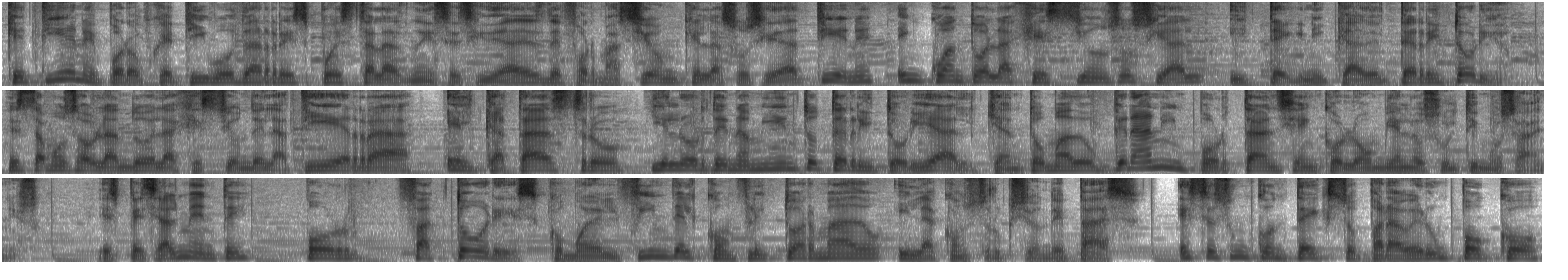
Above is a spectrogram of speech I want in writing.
que tiene por objetivo dar respuesta a las necesidades de formación que la sociedad tiene en cuanto a la gestión social y técnica del territorio. Estamos hablando de la gestión de la tierra, el catastro y el ordenamiento territorial que han tomado gran importancia en Colombia en los últimos años especialmente por factores como el fin del conflicto armado y la construcción de paz. Este es un contexto para ver un poco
